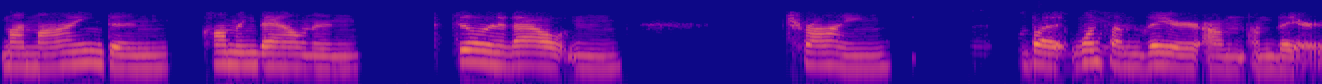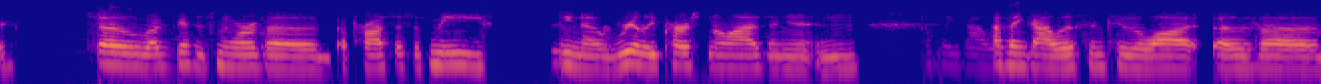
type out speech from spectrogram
my mind and calming down and filling it out and trying. But once I'm there, I'm I'm there. So I guess it's more of a, a process of me, you know, really personalizing it and I think I, I think I listen to a lot of uh,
